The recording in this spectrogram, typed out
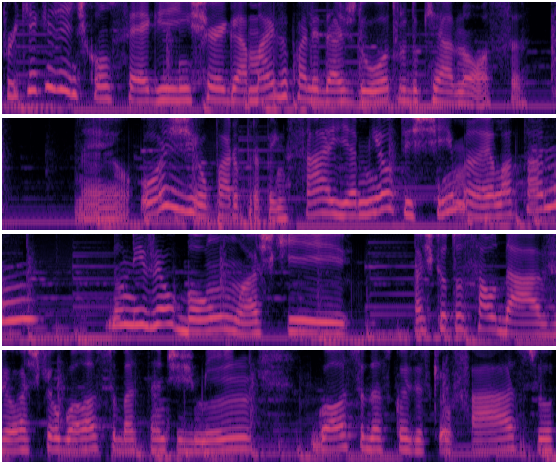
por que, que a gente consegue enxergar mais a qualidade do outro do que a nossa? Né? Hoje eu paro para pensar e a minha autoestima ela tá num, num nível bom. Acho que acho que eu tô saudável, acho que eu gosto bastante de mim, gosto das coisas que eu faço,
